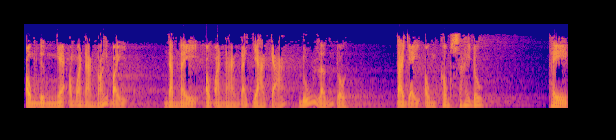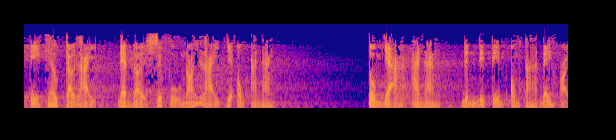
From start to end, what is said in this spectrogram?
Ông đừng nghe ông A Nan nói bậy, năm nay ông A Nan đã già cả, đú lẫn rồi. Ta dạy ông không sai đâu. Thầy tỳ kheo trở lại, đem lời sư phụ nói lại với ông A Nan. Tôn giả A Nan định đi tìm ông ta để hỏi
